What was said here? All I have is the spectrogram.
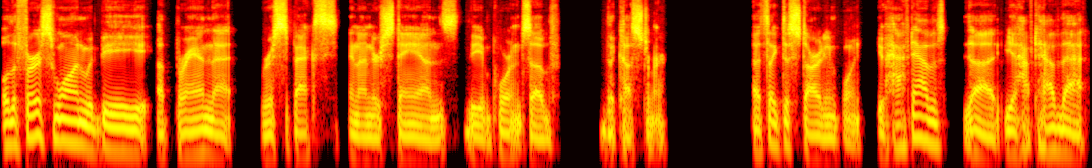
Well, the first one would be a brand that respects and understands the importance of the customer. That's like the starting point. You have to have uh, you have to have that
